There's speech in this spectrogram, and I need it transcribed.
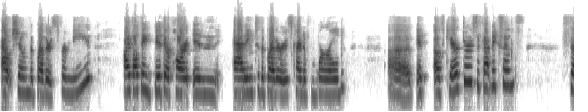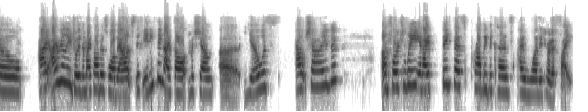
outshone the brothers for me. I thought they did their part in adding to the brothers' kind of world uh, of characters, if that makes sense. So I, I really enjoyed them. I thought it was well balanced. If anything, I thought Michelle uh, Yeoh was outshined, unfortunately, and I think that's probably because I wanted her to fight.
